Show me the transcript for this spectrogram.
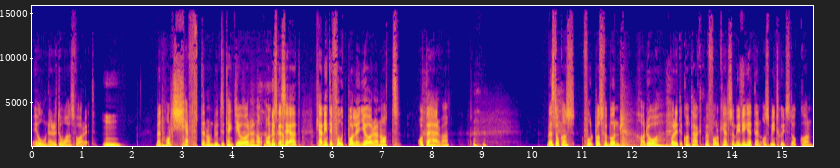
är onödigt oansvarigt. Mm. Men håll käften om du inte tänkt göra något. Om du ska säga att kan inte fotbollen göra något åt det här va? Men Stockholms fotbollsförbund har då varit i kontakt med Folkhälsomyndigheten och Smittskydd Stockholm.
